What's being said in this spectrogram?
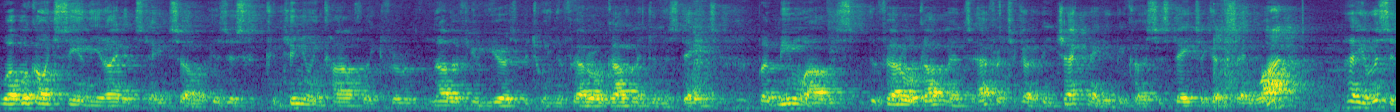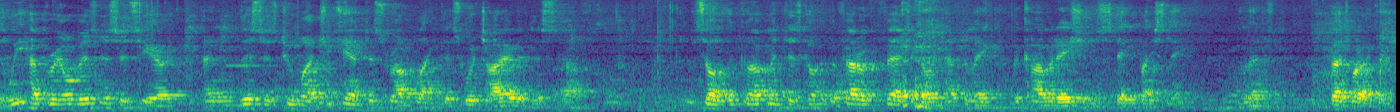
what we're going to see in the United States, so, is this continuing conflict for another few years between the federal government and the states. But meanwhile, the federal government's efforts are going to be checkmated because the states are going to say, what? Hey, listen, we have real businesses here, and this is too much. You can't disrupt like this. We're tired of this stuff. So the government is going, the federal feds are going to have to make accommodations state by state. And that's, that's what I think.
